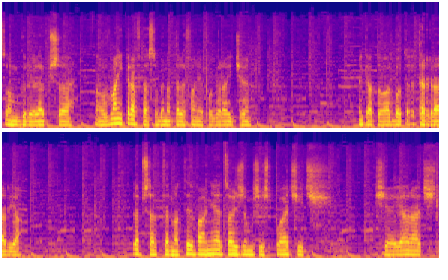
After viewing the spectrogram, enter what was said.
Są gry lepsze. No w Minecrafta sobie na telefonie pograjcie. Minecrafto albo te- Terraria. Lepsza alternatywa, nie coś, że musisz płacić, się jarać.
